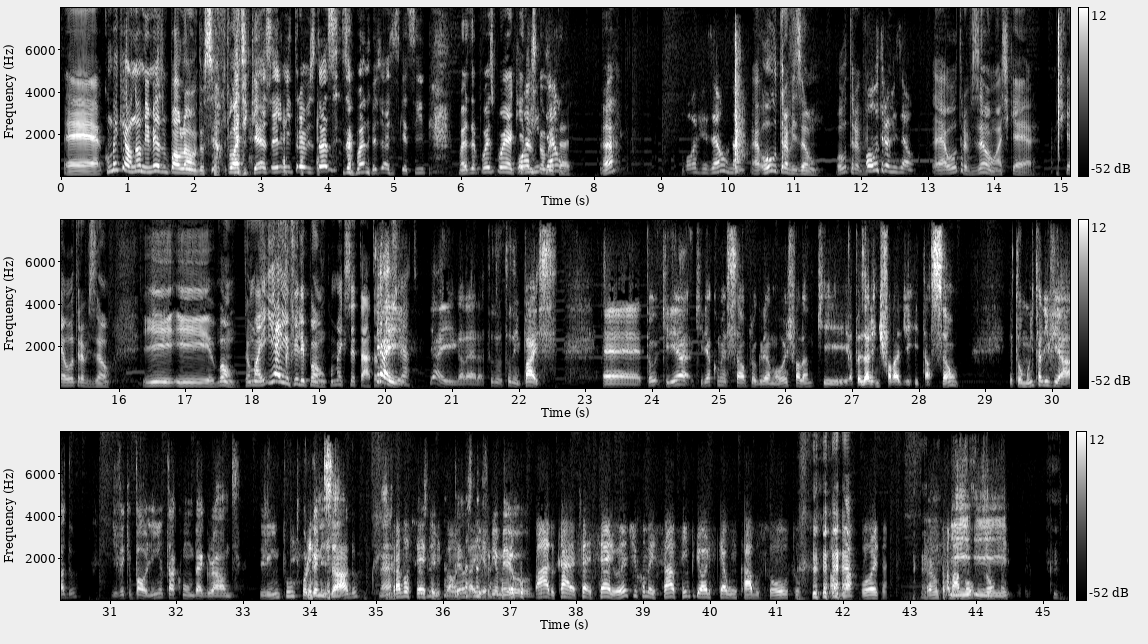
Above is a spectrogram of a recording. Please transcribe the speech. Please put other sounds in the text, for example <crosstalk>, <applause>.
É, como é que é o nome mesmo, Paulão, do seu <laughs> podcast? Ele me entrevistou essa <laughs> semana, eu já esqueci. Mas depois põe aqui Boa nos visão. comentários. Hã? Boa visão, não? É, outra visão. Outra, outra visão. É outra visão? Acho que é. Acho que é outra visão. E, e bom, tamo aí. E aí, Filipão, como é que você tá? tá e aí? Certo? E aí, galera? Tudo, tudo em paz? É, tô, queria, queria começar o programa hoje falando que, apesar de a gente falar de irritação, eu estou muito aliviado de ver que o Paulinho tá com um background limpo, <laughs> organizado, né? Pra você, Felipão, isso aí. Eu fico meu... preocupado. Cara, sério, antes de começar, eu sempre olho se tem algum cabo solto, <laughs> alguma coisa. Para não tomar e, bom e,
